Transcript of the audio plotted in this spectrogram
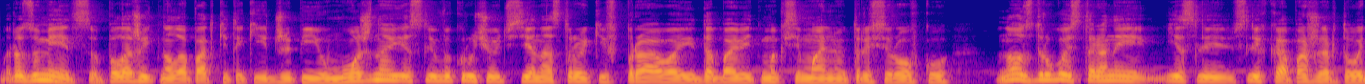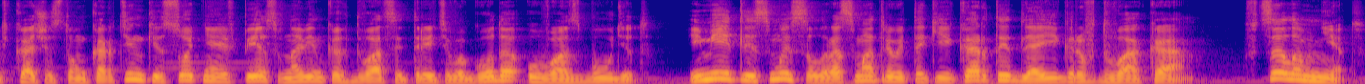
Разумеется, положить на лопатки такие GPU можно, если выкручивать все настройки вправо и добавить максимальную трассировку. Но с другой стороны, если слегка пожертвовать качеством картинки, сотня FPS в новинках 23 года у вас будет. Имеет ли смысл рассматривать такие карты для игр в 2К? В целом нет.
